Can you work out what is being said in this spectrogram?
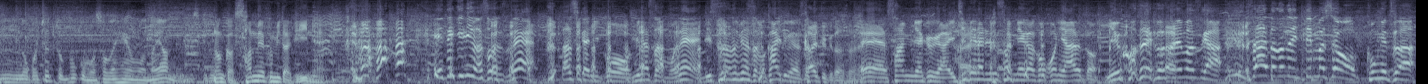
うんなんかちょっと僕もその辺は悩んでるんですけど。なんか山脈みたいでいいね。絵的にはそうですね。確かにこう皆さんもね リスナーの皆さんも書いてください。書いてください。えー、山脈がいじめられる山脈がここにあるということでございますが。さあということで行ってみましょう。今月は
